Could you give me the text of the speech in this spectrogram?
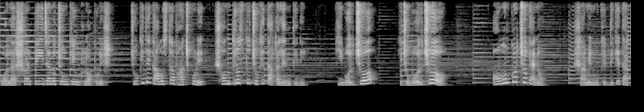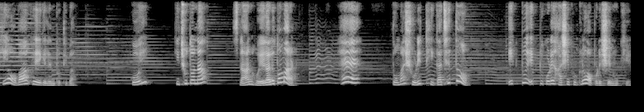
গলার স্বর পেয়েই যেন চমকে উঠল অপরেশ। চকিতে কাগজটা ভাঁজ করে সন্ত্রস্ত চোখে তাকালেন তিনি। কি বলছো? কিছু বলছো? অমন করছ কেন? স্বামীর মুখের দিকে তাকিয়ে অবাক হয়ে গেলেন প্রতিভা। কই কিছু তো না? স্নান হয়ে গেল তোমার? হ্যাঁ তোমার শরীর ঠিক আছে তো? একটু একটু করে হাসি ফুটলো অপরেশের মুখে।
